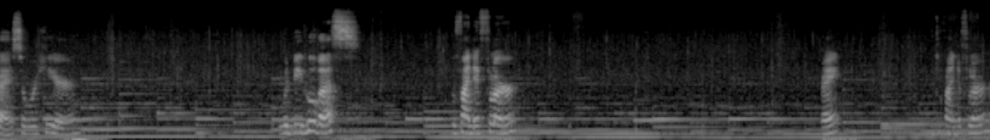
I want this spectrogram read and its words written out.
Okay, so we're here. It would behoove us to find a fleur. Right? To find a fleur.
